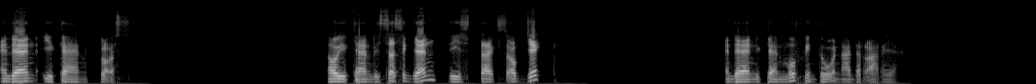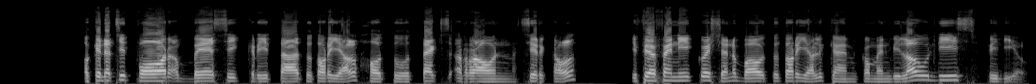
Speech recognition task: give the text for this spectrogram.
and then you can close. Now you can resize again this text object and then you can move into another area. Okay, that's it for a basic Krita tutorial how to text around circle. If you have any question about tutorial, you can comment below this video.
